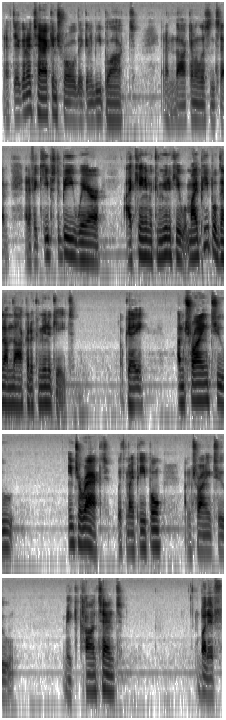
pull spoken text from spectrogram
and if they're going to attack control, they're going to be blocked and I'm not going to listen to them. And if it keeps to be where I can't even communicate with my people, then I'm not going to communicate. Okay? I'm trying to interact with my people. I'm trying to make content. But if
